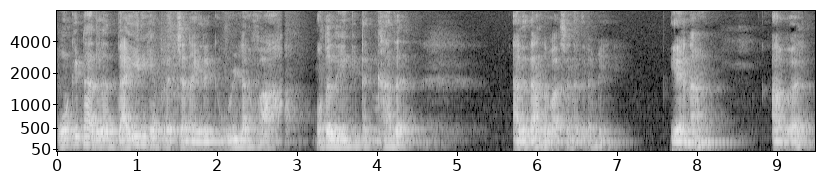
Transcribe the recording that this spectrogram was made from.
உன்கிட்ட அதுல தைரிய பிரச்சனை இருக்கு. உள்ள வா. முதல்ல என்கிட்ட கதை. அதுதான் அந்த வாசன மீன் ஏன்னா அவர்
